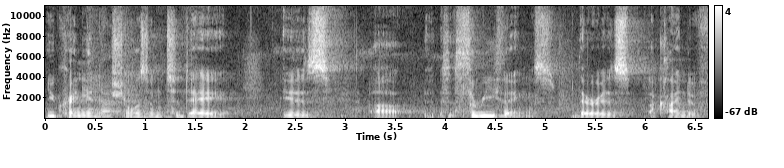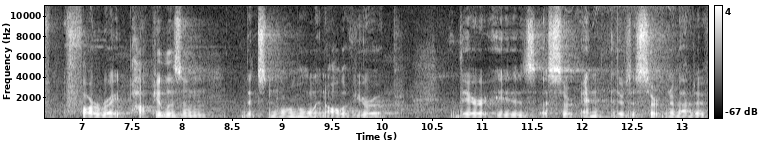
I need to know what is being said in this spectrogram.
Ukrainian nationalism today is uh, three things. There is a kind of far right populism that's normal in all of Europe. There is a certain, and there's a certain amount of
